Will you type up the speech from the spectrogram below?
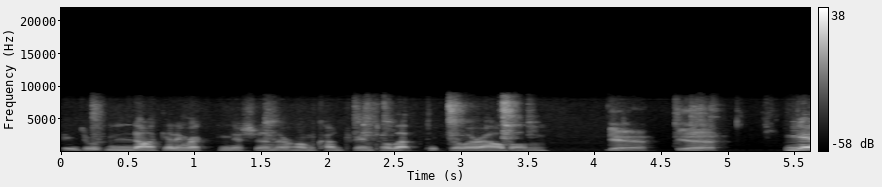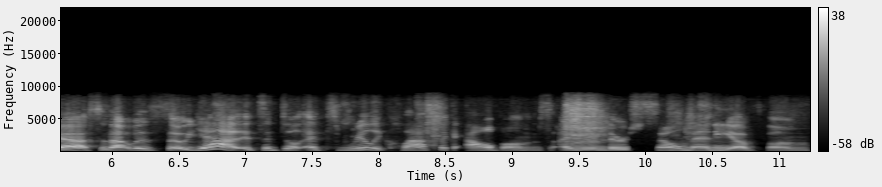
they were not getting recognition in their home country until that particular album yeah, yeah. yeah, so that was so yeah, it's a it's really classic albums. I mean, there's so many of them.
